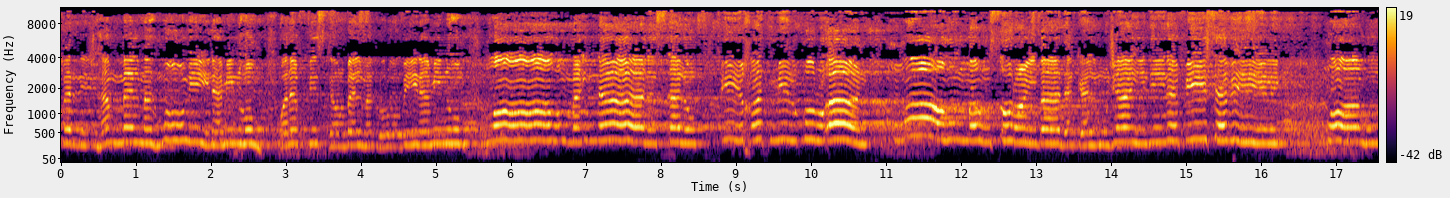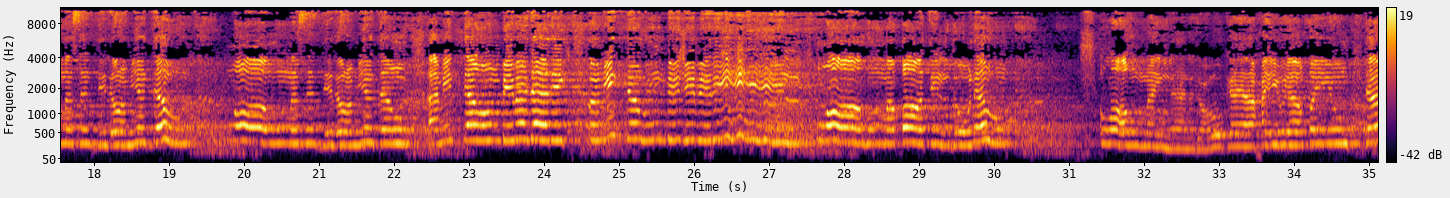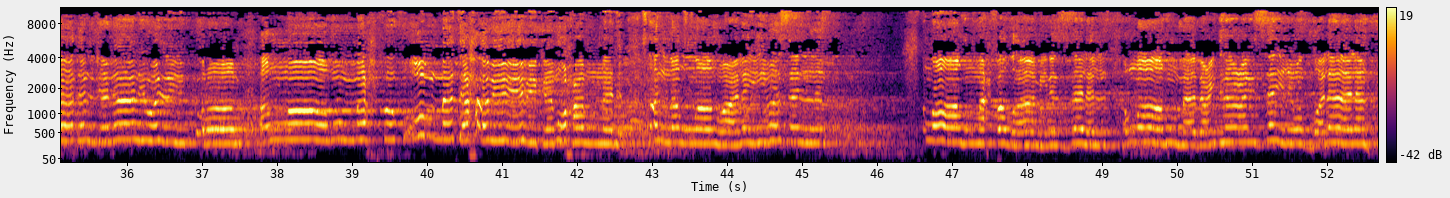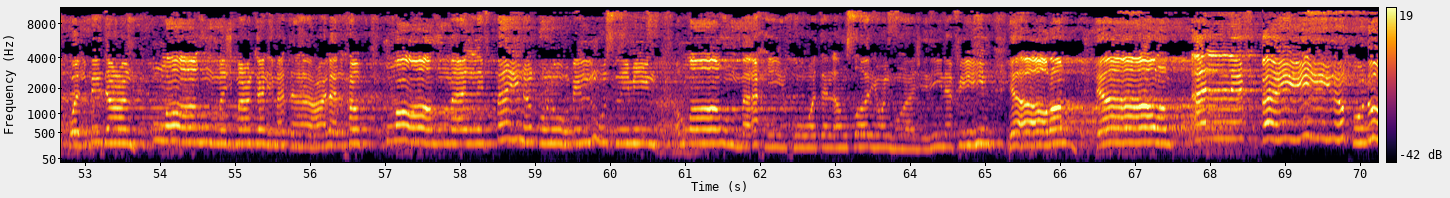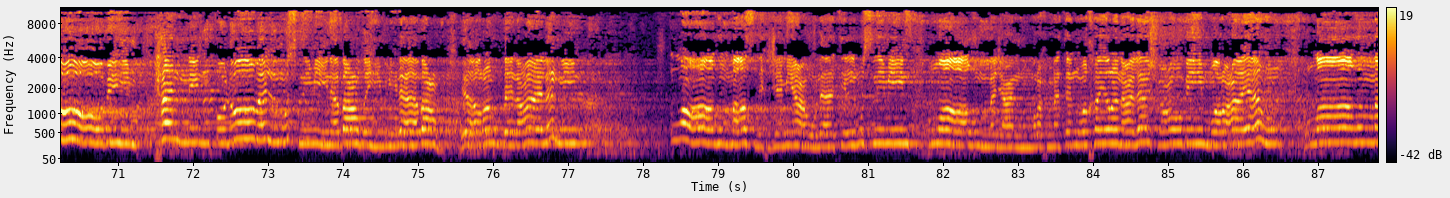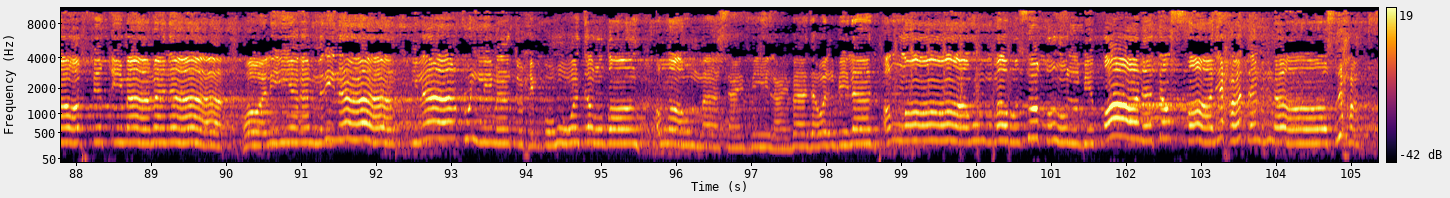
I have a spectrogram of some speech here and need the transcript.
اللهم فرج هم المهمومين منهم ونفس كرب المكروبين منهم. اللهم إنا نسألك في ختم القرآن. اللهم انصر عبادك المجاهدين في سبيلك. اللهم سدد رميتهم. اللهم سدد رميتهم. أمدهم بمددك ومدهم اللهم قاتل دونهم. اللهم إنا ندعوك يا حي يا قيوم يا ذا الجلال والإكرام. اللهم احفظ أمة حبيبك محمد صلى الله عليه وسلم. اللهم احفظها من الزلل. اللهم أبعدها عن الزيغ والضلالة والبدعة. اللهم اجمع كلمتها على الحق. اللهم ألف بين قلوب المسلمين. اللهم أحيي قوة الأنصار والمهاجرين فيهم. يا رب يا رب ألف بين قلوبهم. حنن قلوب المسلمين بعضهم إلى بعض. يا رب العالمين. اللهم أصلح جميع ولاة المسلمين. اللهم اجعلهم رحمة وخيرا على شعوبهم ورعاياهم. اللهم وفق إمامنا وولي أمرنا إلى كل ما تحبه وترضاه. اللهم أسعد به العباد والبلاد. اللهم ارزقه البطانة الصالحة الناصحة.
